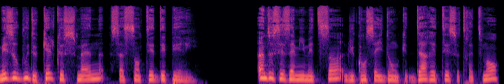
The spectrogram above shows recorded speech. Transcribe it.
mais au bout de quelques semaines, sa santé dépérit. Un de ses amis médecins lui conseille donc d'arrêter ce traitement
